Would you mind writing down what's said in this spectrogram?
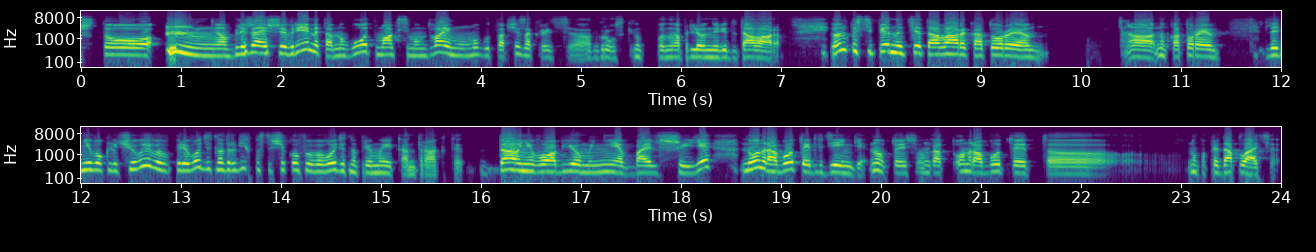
что в ближайшее время, там, ну, год, максимум два, ему могут вообще закрыть отгрузки ну, на определенные виды товаров. И он постепенно те товары, которые ну, которые для него ключевые, переводит на других поставщиков и выводит на прямые контракты. Да, у него объемы небольшие, но он работает в деньги. Ну, то есть он, он работает э, ну, по предоплате.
